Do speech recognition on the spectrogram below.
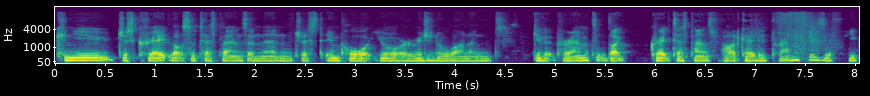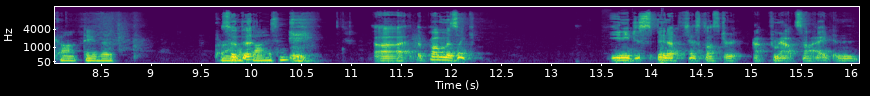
can you just create lots of test plans and then just import your original one and give it parameters, like create test plans with hard coded parameters if you can't do the parameterizing? So the, uh, the problem is like you need to spin up the test cluster from outside and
